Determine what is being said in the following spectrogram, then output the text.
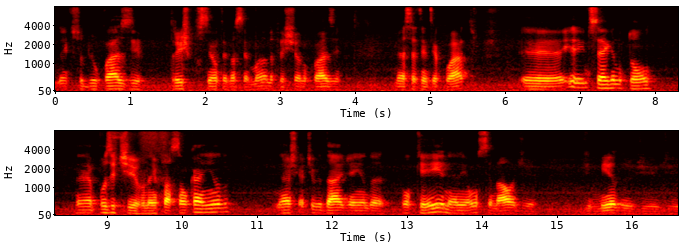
né, que subiu quase 3% na semana, fechando quase né, 74. É, e a gente segue no tom né, positivo, né? inflação caindo, né, acho que a atividade ainda ok, né, nenhum sinal de, de medo de, de,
